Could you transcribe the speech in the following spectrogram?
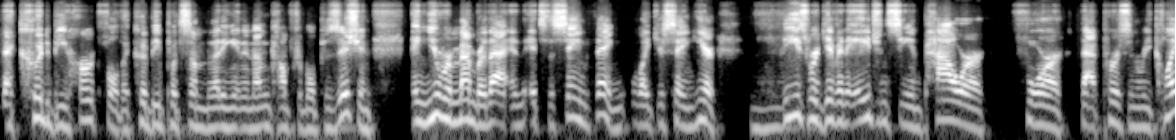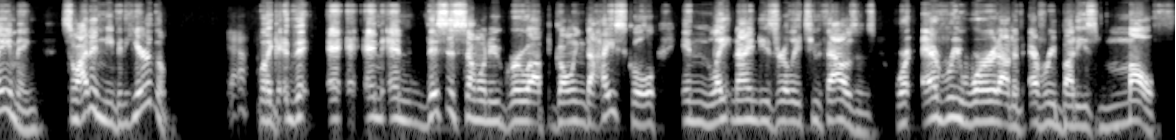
that could be hurtful that could be put somebody in an uncomfortable position. And you remember that and it's the same thing like you're saying here. These were given agency and power for that person reclaiming so i didn't even hear them Yeah. like the, and and this is someone who grew up going to high school in late 90s early 2000s where every word out of everybody's mouth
